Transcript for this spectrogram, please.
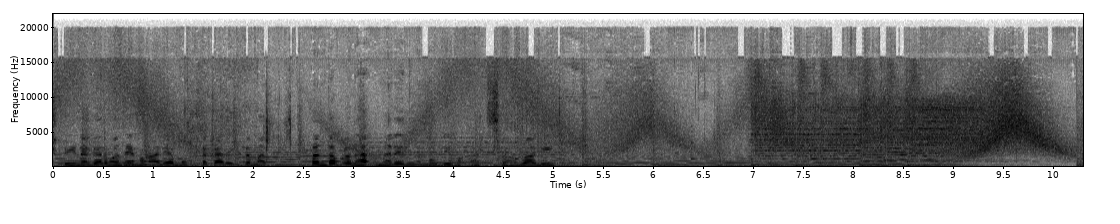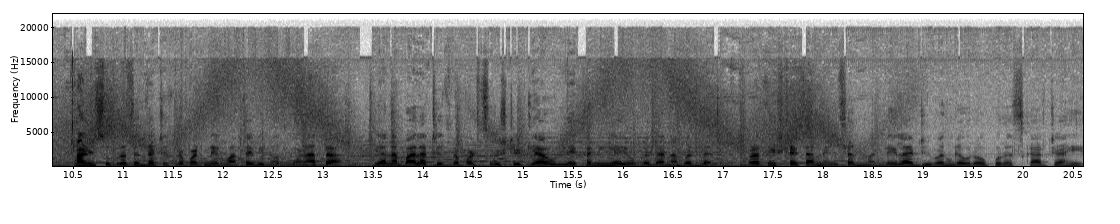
श्रीनगरमध्ये होणाऱ्या मुख्य कार्यक्रमात पंतप्रधान नरेंद्र मोदी होणार सहभागी आणि सुप्रसिद्ध चित्रपट निर्माते विनोद गणात्रा यांना बालचित्रपट सृष्टीतल्या उल्लेखनीय योगदानाबद्दल प्रतिष्ठेचा नेल्सन मंडेला जीवन गौरव पुरस्कार जाहीर.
